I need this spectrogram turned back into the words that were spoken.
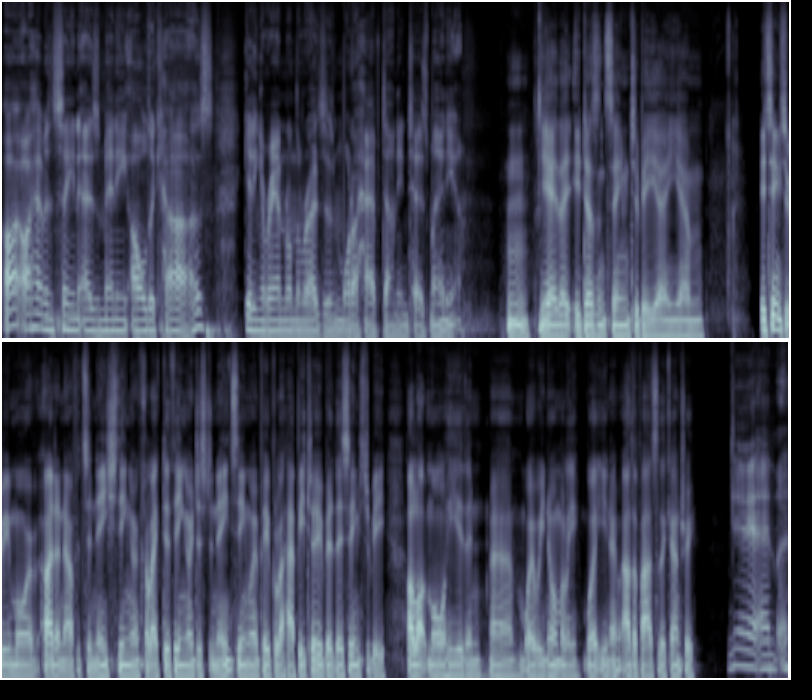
I, I haven't seen as many older cars getting around on the roads than what I have done in Tasmania. Hmm. Yeah, they, it doesn't seem to be a. Um, it seems to be more of I don't know if it's a niche thing or a collector thing or just a needs thing where people are happy too. But there seems to be a lot more here than um, where we normally, where you know, other parts of the country. Yeah, and uh,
